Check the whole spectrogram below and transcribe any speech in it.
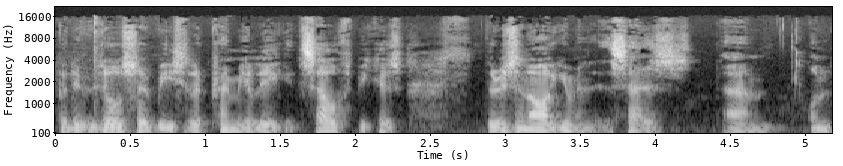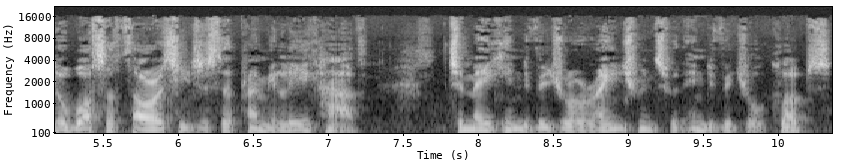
but it would also be to the Premier League itself because there is an argument that says um, under what authority does the Premier League have to make individual arrangements with individual clubs?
